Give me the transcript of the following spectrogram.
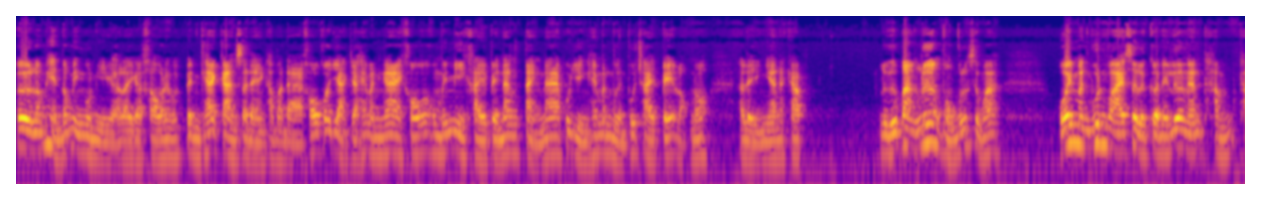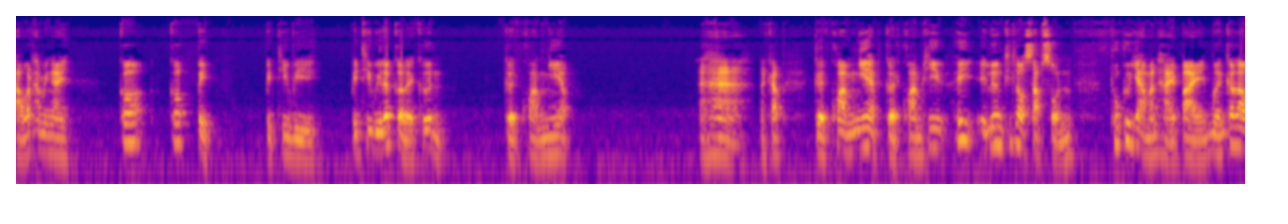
เออเราไม่เห็นต้องมีงุนหงิดอะไรกับเขาเนี่ยมันเป็นแค่การแสดงธรรมดาเขาก็อยากจะให้มันง่ายเขาก็คงไม่มีใครไปนั่งแต่งหน้าผู้หญิงให้มันเหมือนผู้ชายเป๊ะหรอกเนาะอะไรอย่างเงี้ยนะครับ หรือบางเรื่องผมก็รู้สึกว่าโอ้ยมันวุ่นวายเสือเกินในเรื่องนั้นทำถามว่าทำยังไง ก็ก็ปิดปิดทีวี ปิดทีวีแล้วเกิดอะไรขึ้น เกิดความเงียบอ่านะครับ เกิดความเงียบเกิดความที่เฮ้ยไอเรื่องที่เราสับสนทุกทุกอย่างมันหายไป เหมือนกับเรา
